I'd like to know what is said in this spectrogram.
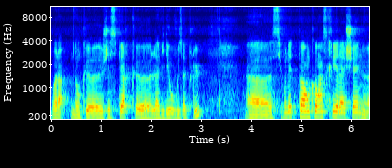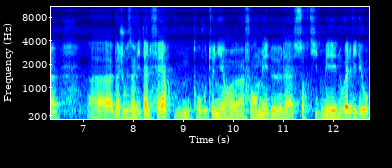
Voilà, donc euh, j'espère que la vidéo vous a plu. Euh, si vous n'êtes pas encore inscrit à la chaîne, bah, je vous invite à le faire pour vous tenir informé de la sortie de mes nouvelles vidéos.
